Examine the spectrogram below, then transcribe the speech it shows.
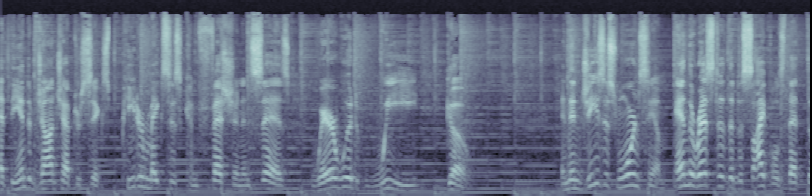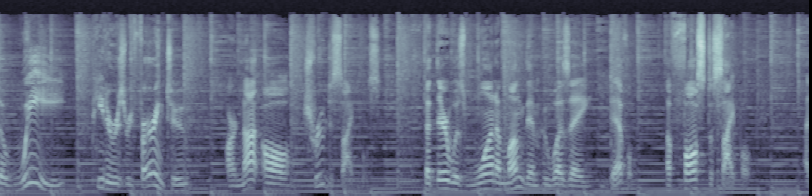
at the end of John chapter 6, Peter makes his confession and says, Where would we go? And then Jesus warns him and the rest of the disciples that the we Peter is referring to are not all true disciples, that there was one among them who was a devil, a false disciple, a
